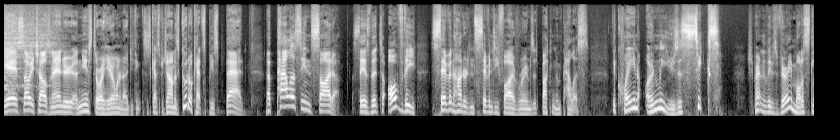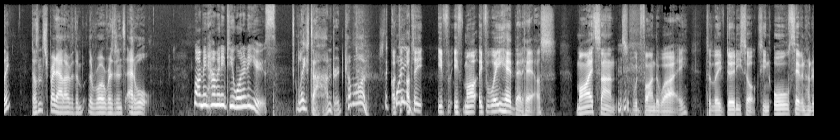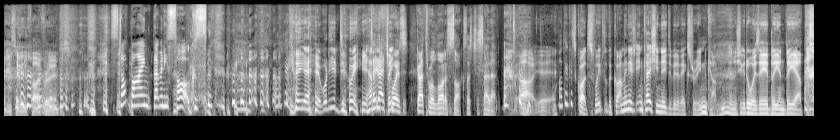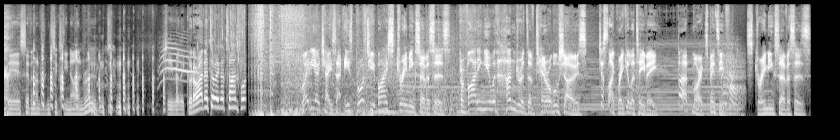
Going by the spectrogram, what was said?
Yeah, Zoe, Charles, and Andrew, a news story here. I want to know do you think this is cat's pajamas good or cat's piss bad? A palace insider says that of the 775 rooms at Buckingham Palace, the Queen only uses six. She apparently lives very modestly, doesn't spread out over the, the royal residence at all. Well, I mean, how many do you want her to use? At least a hundred. Come on, she's the I'll, Queen. t- I'll tell you, if if my if we had that house, my sons would find a way to leave dirty socks in all 775 rooms. Stop buying that many socks. yeah, what are you doing? How Teenage feet- boys go through a lot of socks. Let's just say that. Oh, yeah. I think it's quite sweet for the. co- I mean, if, in case she needs a bit of extra income, you know, she could always Airbnb out the spare 769 rooms. She really could. All right, that's all we got time for. Radio Chaser is brought to you by streaming services, providing you with hundreds of terrible shows, just like regular TV, but more expensive. Streaming services.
